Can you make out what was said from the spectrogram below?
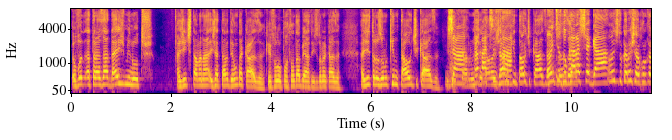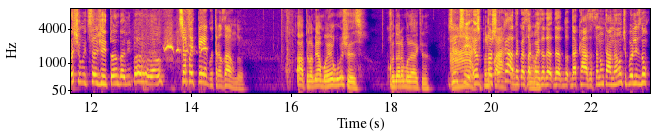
eu vou atrasar 10 minutos. A gente tava na- já tava dentro da casa. Que ele falou, o portão tá aberto, a gente entrou na casa. A gente transou no quintal de casa. Enquanto Já, o cara não pra chegava, batizar. Já no quintal de casa. Antes do cara chegar. Antes do cara chegar. Quando o cara chegou, a gente se ajeitando ali. blá, blá, blá. Já foi pego transando? Ah, pela minha mãe algumas vezes. Quando eu era moleque, né? Gente, Ah, eu tipo tô quarto. chocada com essa coisa da, da, da casa. Você não tá, não? Tipo, eles não.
